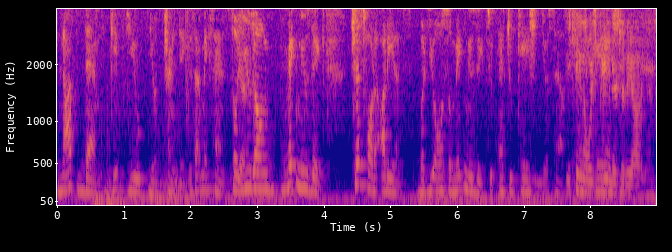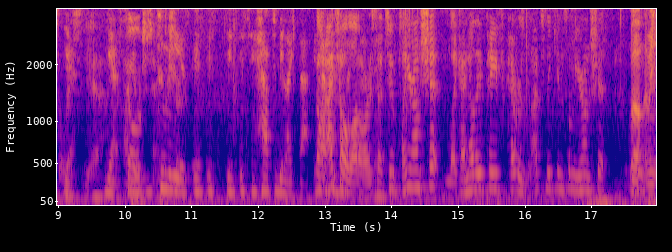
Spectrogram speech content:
not them give you your trending does that make sense so you don't make music just for the audience but you also make music to education yourself You to can't always pander to the audience. Always. yes Yeah. yes I so saying, to me sure. it's, it's, it's, it's, it's it have to be like that It oh, No, I tell be a like lot of artists that too. Play your own shit. Like I know they pay for covers, but I'd sneak in some of your own shit. well, I mean,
